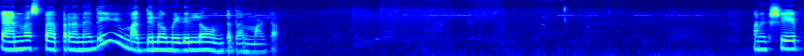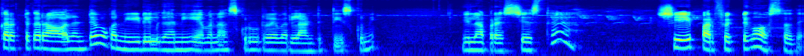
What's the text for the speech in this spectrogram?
క్యాన్వాస్ పేపర్ అనేది మధ్యలో మిడిల్లో ఉంటుంది అనమాట మనకి షేప్ కరెక్ట్గా రావాలంటే ఒక నీడిల్ కానీ ఏమైనా స్క్రూ డ్రైవర్ లాంటిది తీసుకుని ఇలా ప్రెస్ చేస్తే షేప్ పర్ఫెక్ట్గా వస్తుంది.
